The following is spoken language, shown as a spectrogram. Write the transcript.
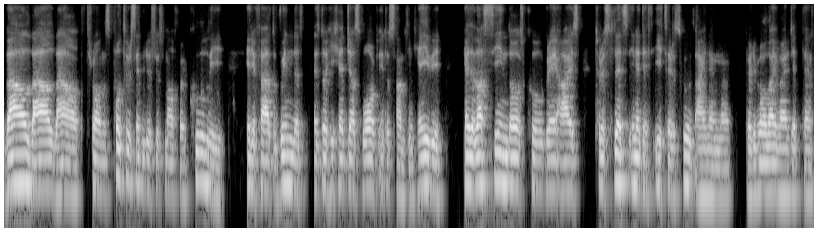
Well, well, well, Patronus Potter, said Lucius Malfoy coolly. Harry felt winded, as though he had just walked into something heavy. Had last seen those cool gray eyes through slits in a Death Eater's hood. Aynen lan. Böyle bir olay var cidden.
